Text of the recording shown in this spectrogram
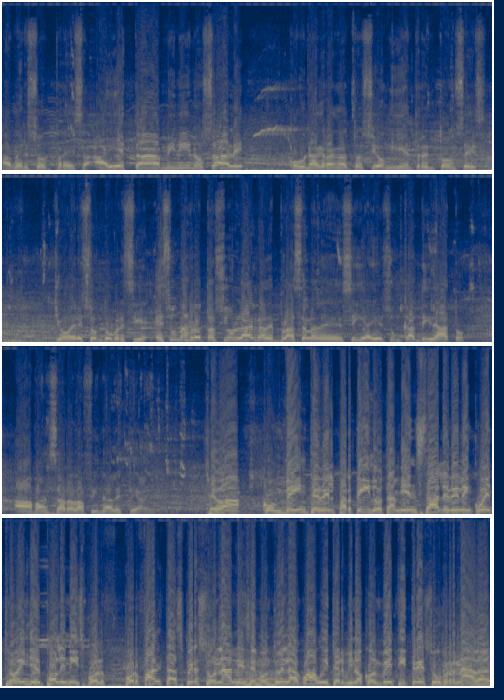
haber sorpresa. Ahí está Minino, sale con una gran actuación y entra entonces Joerson Duversier. Es una rotación larga de plaza, le decía, y es un candidato a avanzar a la final este año. Se va con 20 del partido. También sale del encuentro Angel Polinis por, por faltas personales. Se montó en la guagua y terminó con 23 su jornada.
